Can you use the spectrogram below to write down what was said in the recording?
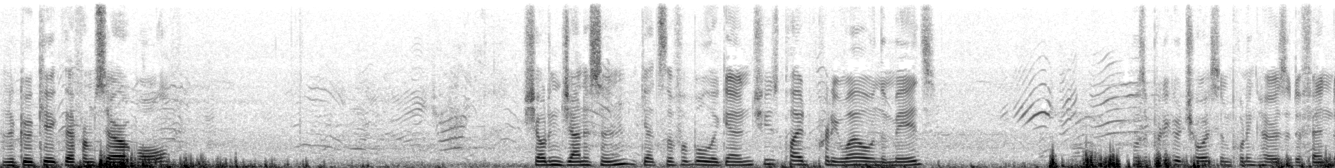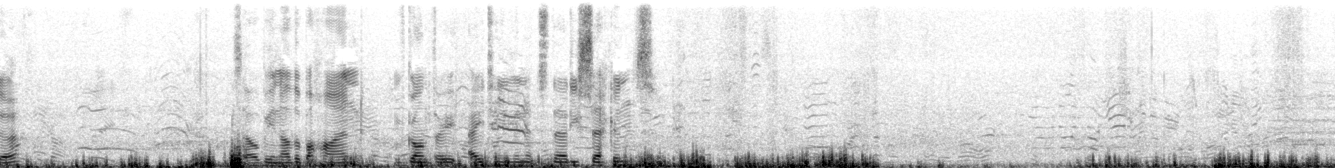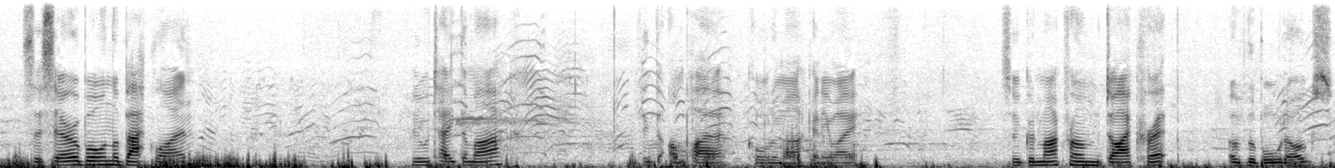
And a good kick there from Sarah Ball. Sheldon Janison gets the football again. She's played pretty well in the mids. It was a pretty good choice in putting her as a defender. So that'll be another behind. We've gone through 18 minutes 30 seconds. So Sarah Ball in the back line. Who will take the mark? I think the umpire called a mark anyway. So good mark from Di Crep of the Bulldogs.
